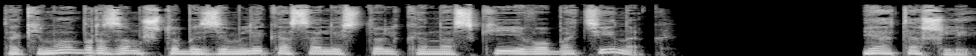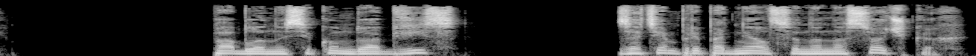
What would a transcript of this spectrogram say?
таким образом, чтобы земли касались только носки его ботинок, и отошли. Пабло на секунду обвис, затем приподнялся на носочках.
